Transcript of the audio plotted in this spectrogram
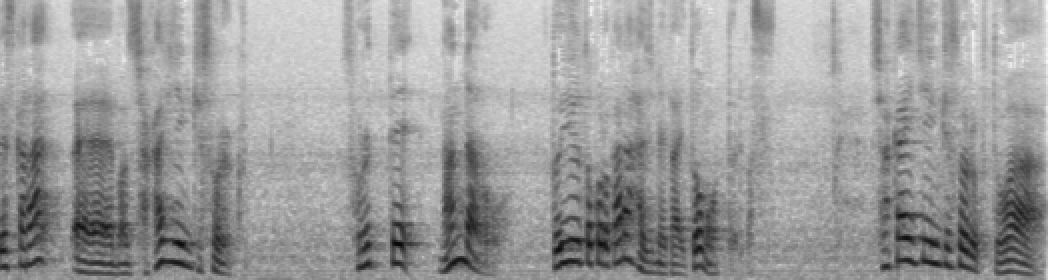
ですから、えー、まず社会人基礎力。それって何だろうというところから始めたいと思っております。社会人基礎力とは、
